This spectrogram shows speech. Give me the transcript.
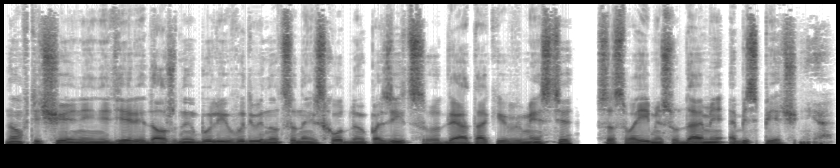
но в течение недели должны были выдвинуться на исходную позицию для атаки вместе со своими судами обеспечения.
